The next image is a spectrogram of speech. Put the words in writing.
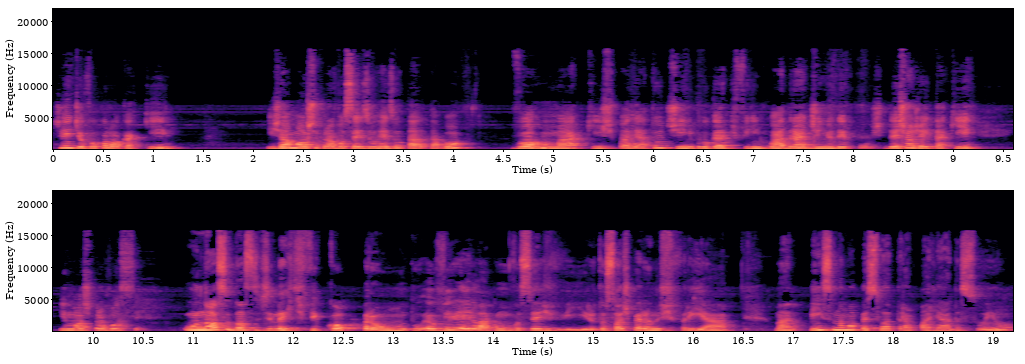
Gente, eu vou colocar aqui e já mostro pra vocês o resultado, tá bom? Vou arrumar aqui, espalhar tudinho, porque eu quero que fique enquadradinho depois. Deixa eu ajeitar aqui e mostro pra vocês. O nosso doce de leite ficou pronto. Eu virei lá como vocês viram. Tô só esperando esfriar. Mas pensa numa pessoa atrapalhada, sou eu.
